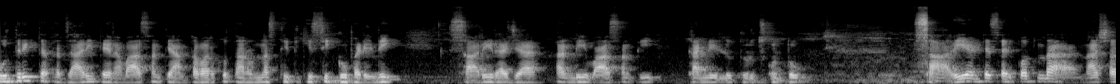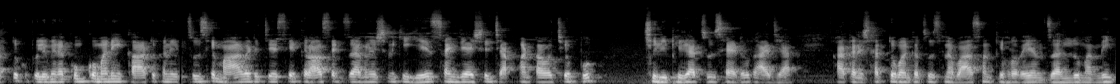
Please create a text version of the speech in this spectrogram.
ఉద్రిక్తత జారిపోయిన వాసంతి అంతవరకు తనున్న స్థితికి సిగ్గుపడింది. సారీ రాజా అంది వాసంతి కన్నీళ్ళు తుడుచుకుంటూ. సారీ అంటే సరిపోతుందా? నా షర్టుకు పులిమిన కుంకుమని కాటుకని చూసి మావిడి చేసే క్రాస్ ఎగ్జామినేషన్కి ఏ సంజాషులు చెప్పమంటావో చెప్పు చిలిపిగా చూశాడు రాజా. అతని షర్టు వంక చూసిన వాసంతి హృదయం జల్లుమంది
